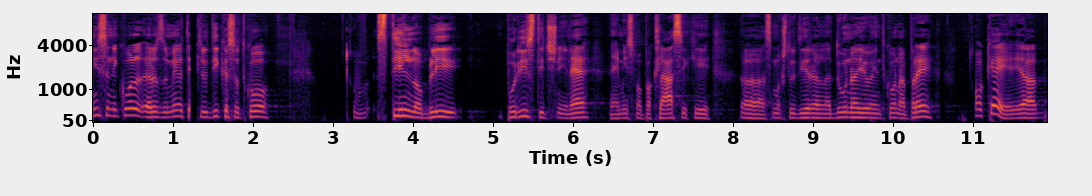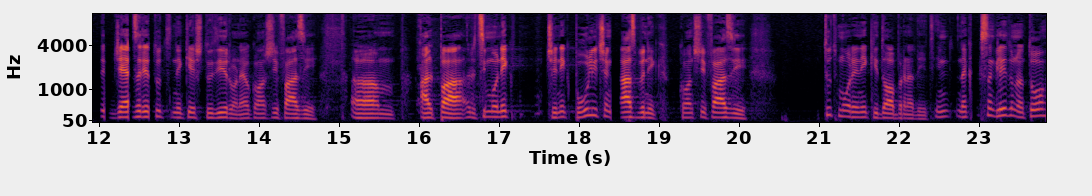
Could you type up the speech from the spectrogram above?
nisem nikoli razumel teh ljudi, ki so tako stilno bili puristični, ne, ne mi smo pa klasiki, uh, smo študirali na Dunaju in tako naprej. Ok, ja, jazzer je tudi nekje študiral, ne, v končni fazi. Um, ali pa recimo nek, če nek pouličen glasbenik v končni fazi tudi more nekaj dobro narediti. In nekako sem gledal na to,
